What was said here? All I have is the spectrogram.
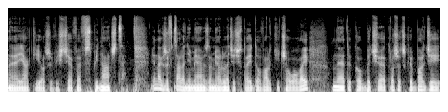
e, jak i oczywiście we wspinaczce. Jednakże wcale nie miałem zamiaru lecieć tutaj do walki czołowej, e, tylko być e, troszeczkę bardziej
